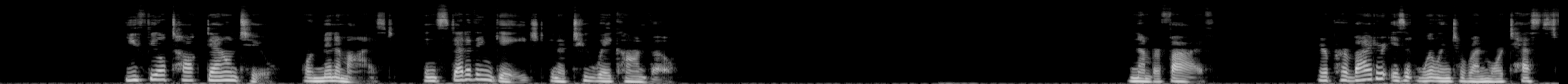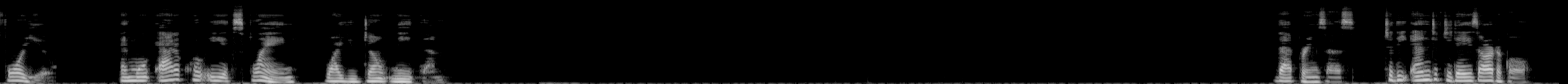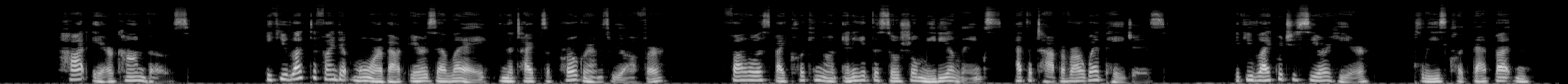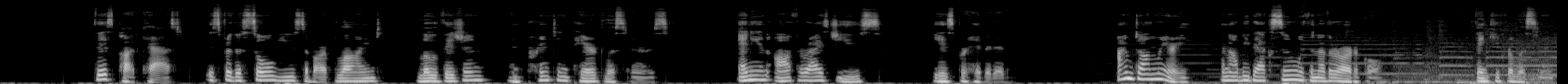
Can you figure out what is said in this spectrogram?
you feel talked down to or minimized instead of engaged in a two way convo. Number five, your provider isn't willing to run more tests for you and won't adequately explain why you don't need them. That brings us to the end of today's article Hot Air Convos. If you'd like to find out more about AIRS LA and the types of programs we offer, follow us by clicking on any of the social media links at the top of our web pages. If you like what you see or hear, please click that button. This podcast is for the sole use of our blind, low vision, and print impaired listeners. Any unauthorized use is prohibited. I'm Dawn Leary, and I'll be back soon with another article. Thank you for listening.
